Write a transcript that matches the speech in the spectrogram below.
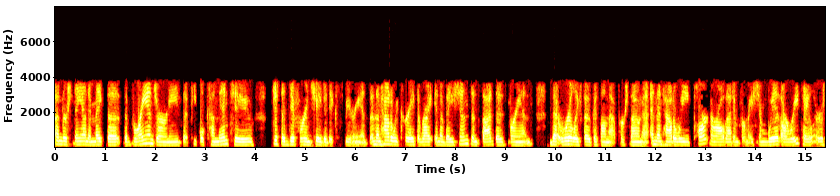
understand and make the, the brand journeys that people come into just a differentiated experience. And then how do we create the right innovations inside those brands that really focus on that persona? And then how do we partner all that information with our retailers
